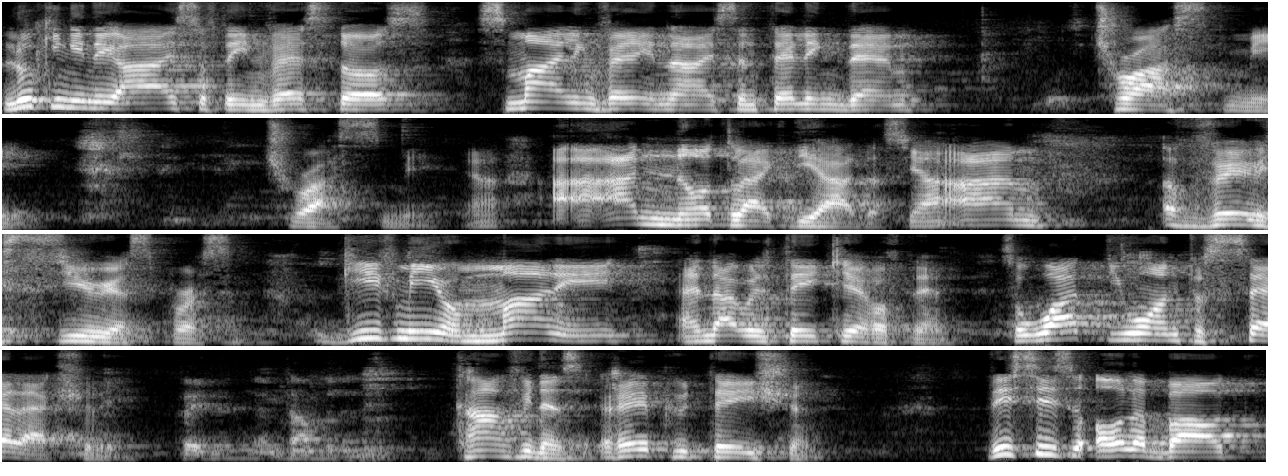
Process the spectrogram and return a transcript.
looking in the eyes of the investors, smiling very nice and telling them, trust me. Trust me. Yeah? I, I'm not like the others. Yeah? I'm a very serious person. Give me your money and I will take care of them. So what you want to sell actually? Faith and confidence. Confidence, reputation. This is all about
